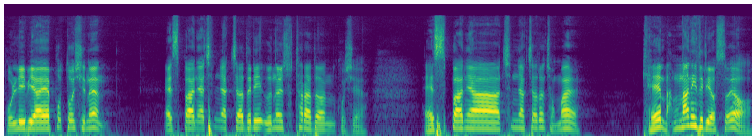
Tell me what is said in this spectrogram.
볼리비아의 포토시는 에스파냐 침략자들이 은을 수탈하던 곳이에요. 에스파냐 침략자들은 정말 개망나니들이었어요.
